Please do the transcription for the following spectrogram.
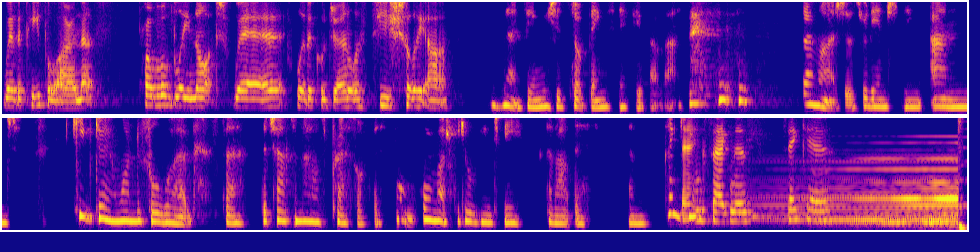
where the people are. And that's probably not where political journalists usually are. Exactly. And we should stop being sniffy about that. so much. That's really interesting. And keep doing wonderful work for the Chatham House Press Office. Thanks so much for talking to me about this. Um, thank Thanks, you. Thanks, Agnes. Take care.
